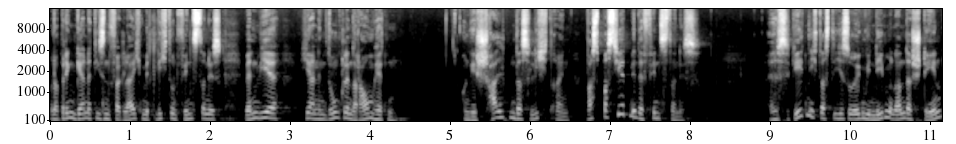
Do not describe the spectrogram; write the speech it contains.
oder bringe gerne diesen Vergleich mit Licht und Finsternis. Wenn wir hier einen dunklen Raum hätten und wir schalten das Licht ein, was passiert mit der Finsternis? Es geht nicht, dass die hier so irgendwie nebeneinander stehen.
